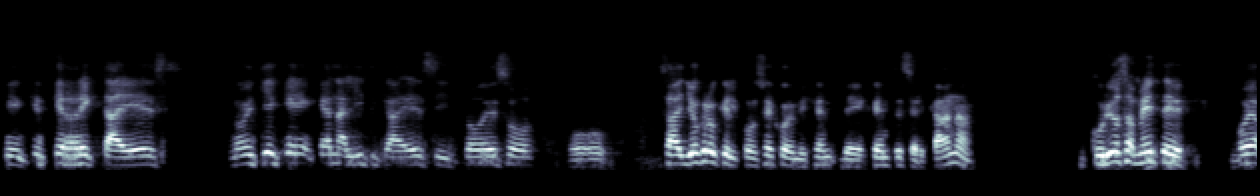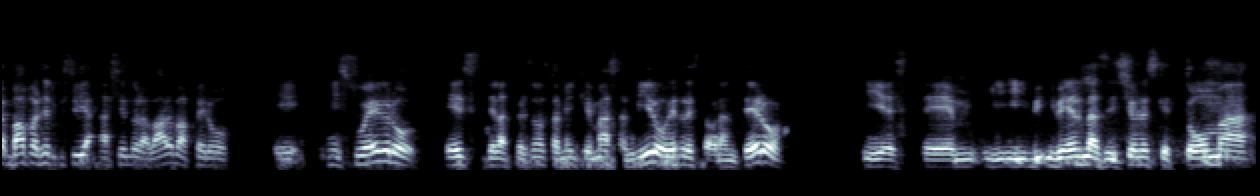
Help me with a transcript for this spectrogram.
qué, recta es, ¿no? Y qué, qué, analítica es y todo eso. O, sea, yo creo que el consejo de, mi gente, de gente cercana Curiosamente, va a parecer que estoy haciendo la barba, pero eh, mi suegro es de las personas también que más admiro, es restaurantero. Y, este, y, ver las decisiones que toma,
